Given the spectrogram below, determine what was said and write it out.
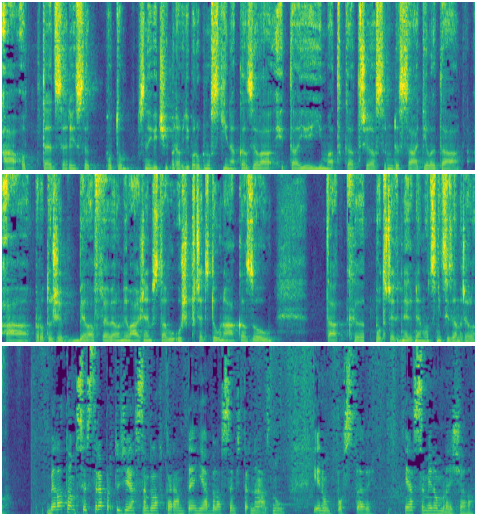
a od té dcery se potom s největší pravděpodobností nakazila i ta její matka 73 letá a protože byla ve velmi vážném stavu už před tou nákazou, tak po třech dnech v nemocnici zemřela. Byla tam sestra, protože já jsem byla v karanténě a byla jsem 14 dnů jenom v posteli. Já jsem jenom ležela.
